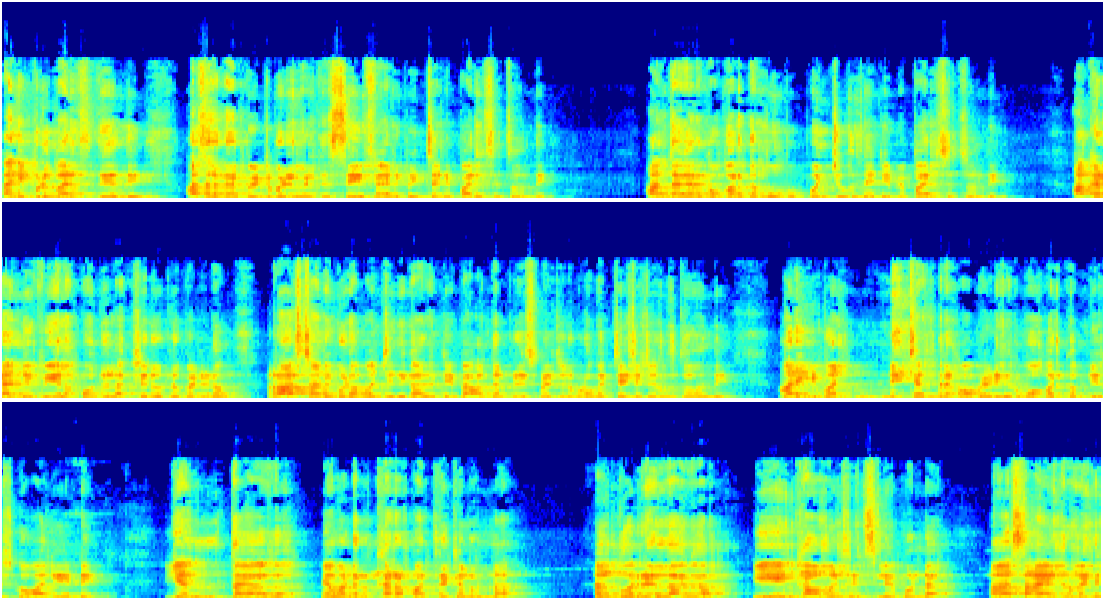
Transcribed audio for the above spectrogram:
కానీ ఇప్పుడు పరిస్థితి ఏంది? అసలు అక్కడ పెట్టుబడి పెడితే సేఫ్ అనిపించని పరిస్థితి ఉంది. అంత కనుక వరద ముంపు పొంచి ఉందని చెప్పే పరిస్థితి ఉంది. అక్కడ అన్ని వేల కోట్లు లక్షల కోట్లు పెట్టడం రాష్ట్రానికి కూడా మంచిది కాదని చెప్పి ఆంధ్రప్రదేశ్ ప్రజలు కూడా ఒక చర్చ జరుగుతూ ఉంది. మరి ఇవన్నీ చంద్రబాబు నాయుడు గారు ఓవర్కమ్ చేసుకోవాలి అంటే ఎంత ఏమంటారు కరపత్రికలు ఉన్నా గొర్రెల్లాగా ఏం కామన్ సెన్స్ లేకుండా ఆ సాయంత్రం అయితే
